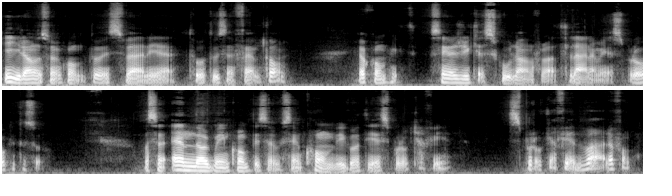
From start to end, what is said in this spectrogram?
Iran och kom till Sverige 2015. Jag kom hit. Sen jag gick i skolan för att lära mig språket och så. Och sen en dag min kompis sa, sen kom vi gå till språkcafé. Språkcaféet, vad är det för något?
